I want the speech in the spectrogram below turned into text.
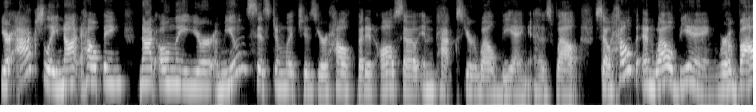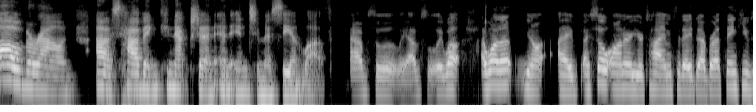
you're actually not helping not only your immune system, which is your health, but it also impacts your well being as well. So, health and well being revolve around us having connection and intimacy and love. Absolutely, absolutely. Well, I want to, you know, I, I so honor your time today, Debra. Thank you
